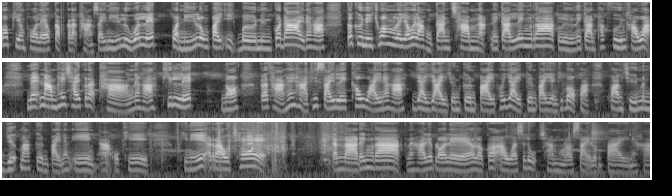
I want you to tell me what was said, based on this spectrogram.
ก็เพียงพอแล้วกับกระถางไซนี้ หรือว่าเล็กกว่านี้ลงไปอีกเบอร์หนึ่งก็ได้นะคะ ก็คือในช่วงระยะเวลาของการชำน่ะในการเร่งรากหรือในการพักฟื้นเขาอะ่ะ แนะนำให้ใช้กระถางนะคะ ที่เล็กเนาะกระถางให้หาที่ไซส์เล็กเข้าไว้นะคะ ใหญ่ๆ จนเกินไป เพราะใหญ่เกินไปอย่างที่บอกค่ะ ความชื้นมันเยอะมากเกินไปนั่นเองอะโอเค ทีนี้เราแช่ กันลาเร่งรากนะคะ เรียบร้อยแล้วแล้วก็เอาวัสดุชำของเราใส่ลงไปนะคะ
